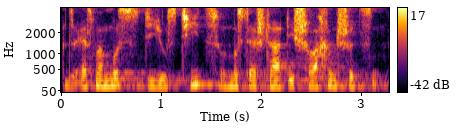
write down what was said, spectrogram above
Also erstmal muss die Justiz und muss der Staat die Schwachen schützen.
